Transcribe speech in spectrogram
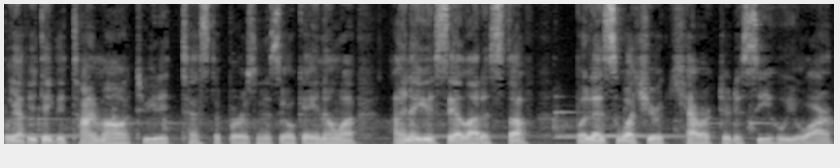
but you have to take the time out to really test the person and say, okay, you know what? I know you say a lot of stuff, but let's watch your character to see who you are.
